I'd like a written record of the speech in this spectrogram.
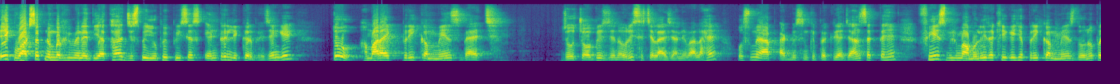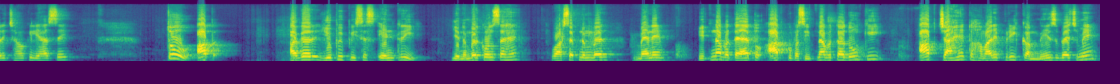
एक व्हाट्सएप नंबर भी मैंने दिया था जिसपे यूपी पीसीएस एंट्री लिखकर भेजेंगे। तो हमारा एक प्री कमेंस बैच जो 24 जनवरी से चलाया जाने वाला है, उसमें आप एडमिशन की प्रक्रिया जान सकते हैं। फ़ीस भी मामूली रखी गई है प्री कम मेंस दोनों परीक्षाओं के लिहाज से। तो आप, अगर यूपी पीसीएस एंट्री ये नंबर कौन सा है? WhatsApp number. मैंने इतना बताया तो आपको बस इतना बता दूँ कि आप चाहें तो हमारे प्री कमेंस बैच में,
